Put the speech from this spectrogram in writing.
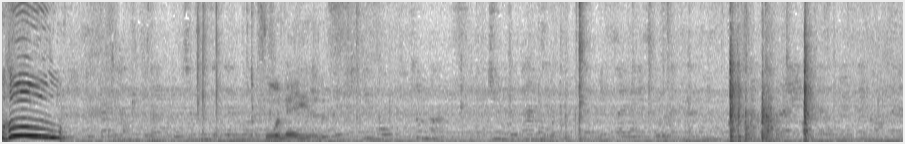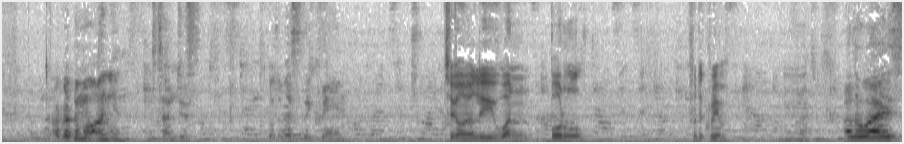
Woohoo! four layers. I got no more onion. This time just put the rest of the cream. so only one bottle for the cream Mm. Otherwise,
